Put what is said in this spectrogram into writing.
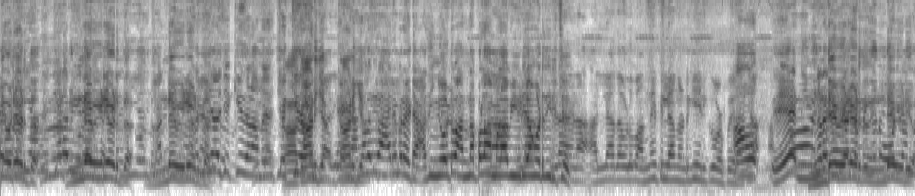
നിന്റെ വീഡിയോ എടുത്ത് നിന്റെ വീഡിയോ എടുത്ത് നിന്റെ വീഡിയോ എടുത്ത് ആ കാണിക്കാം കാണിക്കാം ഒരു കാര്യം പറയട്ടെ അത് ഇങ്ങോട്ട് വന്നപ്പോൾ നമ്മൾ ആ വീഡിയോ അങ്ങോട്ട് തിരിച്ചു അല്ലാതെ അവൾ വന്നിട്ടില്ല എന്നുണ്ടെങ്കിൽ എനിക്ക് കുഴപ്പമില്ല ഏ നിങ്ങളുടെ നിന്റെ വീഡിയോ എടുത്ത് നിന്റെ വീഡിയോ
